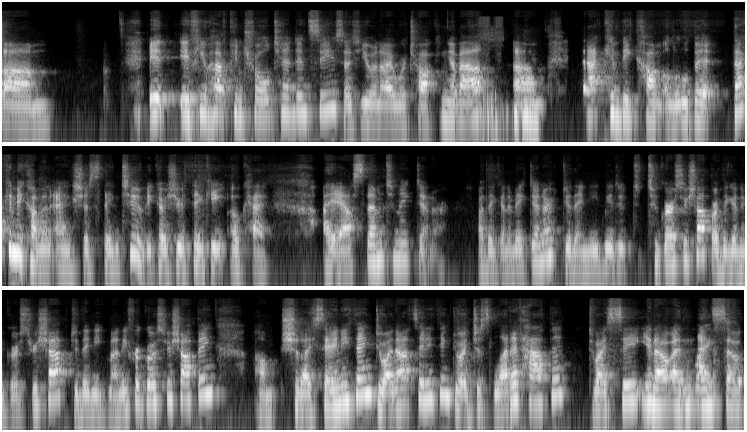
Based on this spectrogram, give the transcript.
Um, it if you have control tendencies as you and i were talking about Mm-hmm. um, that can become a little bit that can become an anxious thing too because you're thinking okay i asked them to make dinner are they going to make dinner do they need me to, to grocery shop are they going to grocery shop do they need money for grocery shopping um, should i say anything do i not say anything do i just let it happen do i see you know and, Right. and so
